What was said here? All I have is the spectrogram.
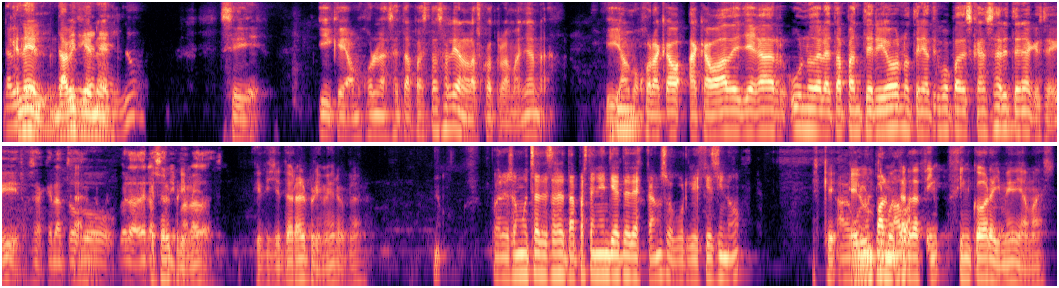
en él, David, y en él. ¿no? Sí. Y que a lo mejor en las etapas estas salían a las 4 de la mañana. Y a lo mm. mejor acababa de llegar uno de la etapa anterior, no tenía tiempo para descansar y tenía que seguir. O sea que era todo verdadero Es el primero. 17 era el primero, claro. Por eso muchas de esas etapas tenían días de descanso, porque es que si no. Es que el último tarda 5 horas y media más.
